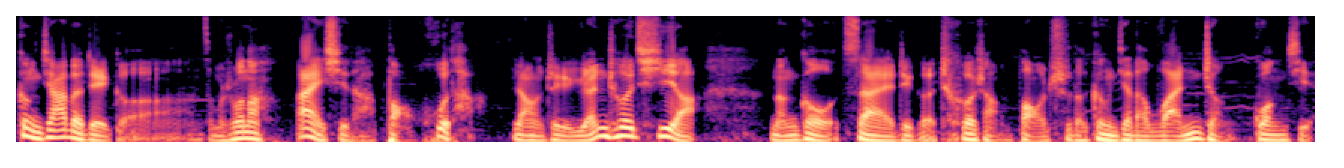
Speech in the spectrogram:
更加的这个怎么说呢？爱惜它，保护它，让这个原车漆啊。能够在这个车上保持的更加的完整光洁。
